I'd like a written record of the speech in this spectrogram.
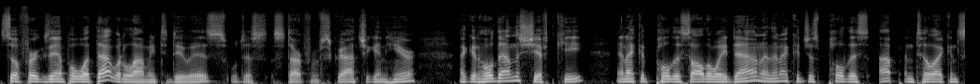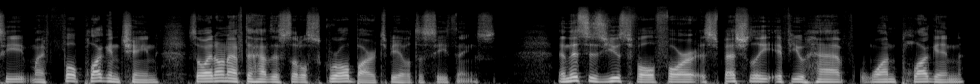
So for example, what that would allow me to do is, we'll just start from scratch again here. I could hold down the shift key and I could pull this all the way down and then I could just pull this up until I can see my full plugin chain so I don't have to have this little scroll bar to be able to see things. And this is useful for especially if you have one plugin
